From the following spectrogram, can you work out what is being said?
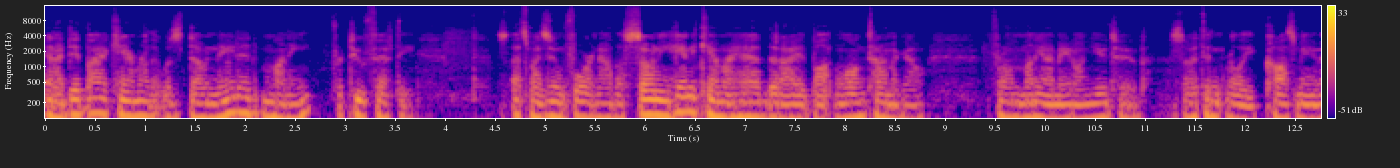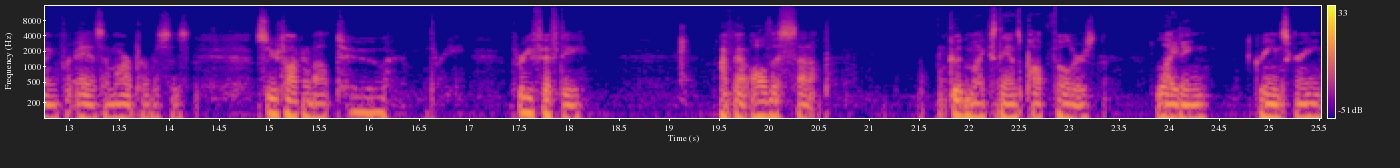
and i did buy a camera that was donated money for 250 so that's my zoom 4 now the sony handycam i had that i had bought a long time ago from money i made on youtube. So it didn't really cost me anything for asmr purposes. So you're talking about two three 350 I've got all this set up. Good mic stands, pop filters, lighting, green screen,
